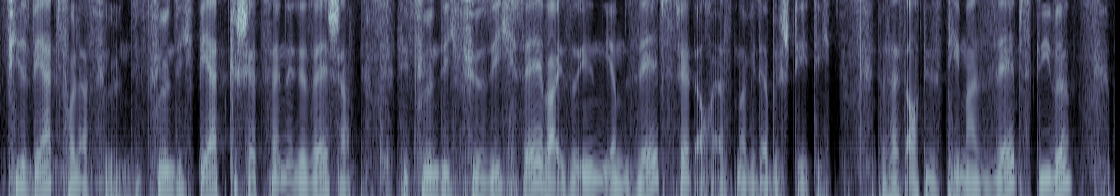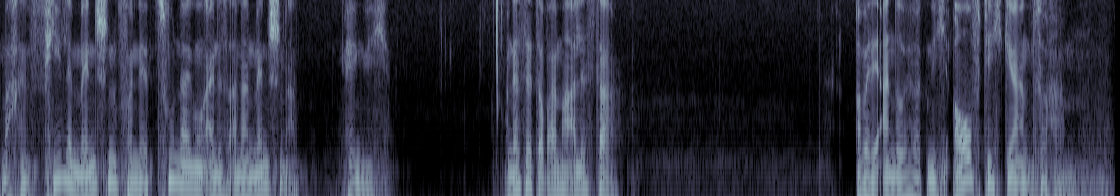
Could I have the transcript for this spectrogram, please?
viel wertvoller fühlen. Sie fühlen sich wertgeschätzter in der Gesellschaft. Sie fühlen sich für sich selber, also in ihrem Selbstwert auch erstmal wieder bestätigt. Das heißt, auch dieses Thema Selbstliebe machen viele Menschen von der Zuneigung eines anderen Menschen abhängig. Und das ist jetzt auf einmal alles da. Aber der andere hört nicht auf, dich gern zu haben.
